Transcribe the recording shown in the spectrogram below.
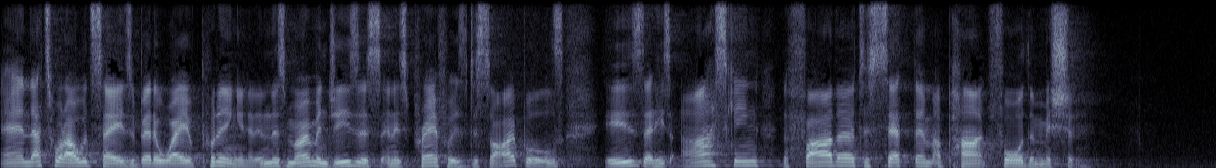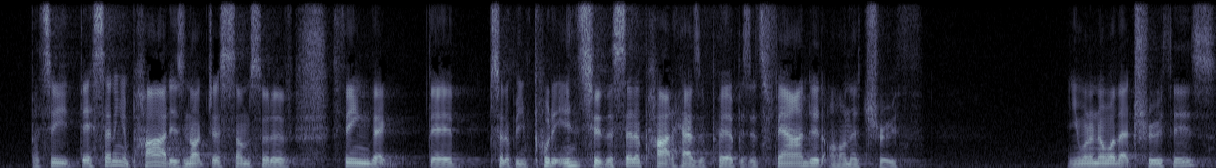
And that's what I would say is a better way of putting it. In this moment, Jesus and his prayer for his disciples is that he's asking the Father to set them apart for the mission. But see, their setting apart is not just some sort of thing that they're sort of being put into. The set apart has a purpose, it's founded on a truth. And you want to know what that truth is?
